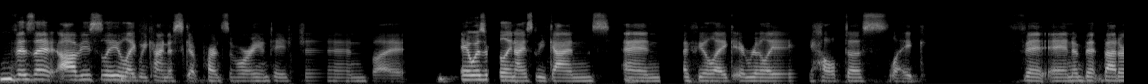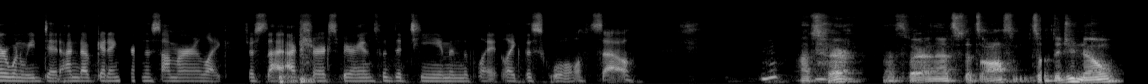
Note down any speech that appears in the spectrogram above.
visit obviously. Like we kind of skipped parts of orientation but it was a really nice weekend and i feel like it really helped us like fit in a bit better when we did end up getting here in the summer like just that extra experience with the team and the play like the school. So mm-hmm. that's fair that's fair and that's that's awesome so did you know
